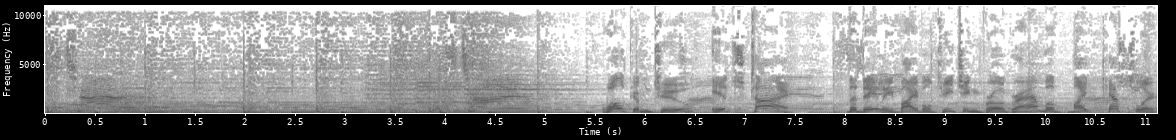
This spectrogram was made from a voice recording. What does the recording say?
It's time. It's time. Welcome to It's Time, the daily Bible teaching program of Mike Kestler,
